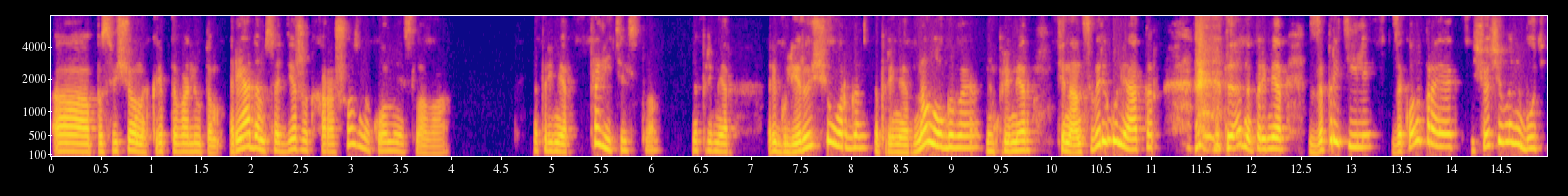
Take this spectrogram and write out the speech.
а, посвященных криптовалютам, рядом содержат хорошо знакомые слова. Например, правительство, например, регулирующий орган, например, налоговая, например, финансовый регулятор, например, запретили, законопроект, еще чего-нибудь.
